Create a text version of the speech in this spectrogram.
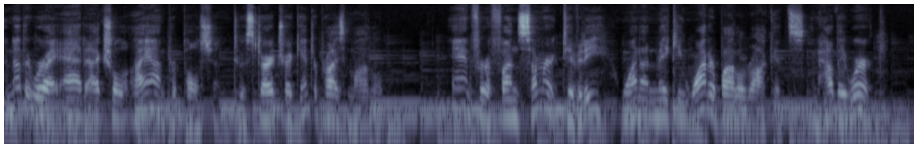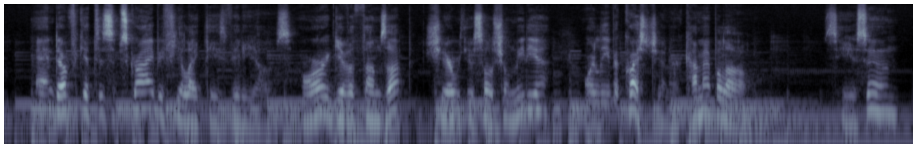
another where I add actual ion propulsion to a Star Trek Enterprise model, and for a fun summer activity, one on making water bottle rockets and how they work. And don't forget to subscribe if you like these videos, or give a thumbs up, share with your social media, or leave a question or comment below. See you soon.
